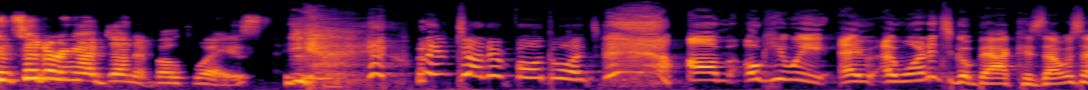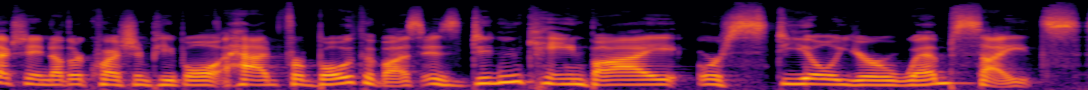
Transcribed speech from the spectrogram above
considering I've done it both ways. We've done it both ways. Um, okay, wait. I, I wanted to go back because that was actually another question people had for both of us: is didn't Kane buy or steal your websites?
